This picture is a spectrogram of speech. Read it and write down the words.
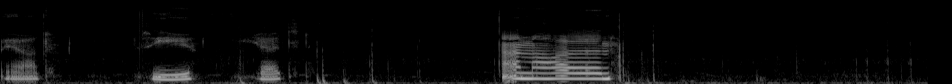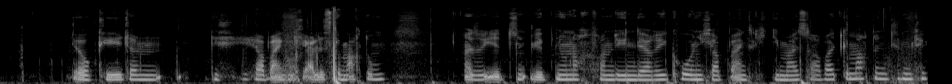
werd sie jetzt anmachen. Ja, okay, dann ich, ich habe eigentlich alles gemacht, um also jetzt lebt nur noch von denen der Rico und ich habe eigentlich die meiste Arbeit gemacht in diesem Team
